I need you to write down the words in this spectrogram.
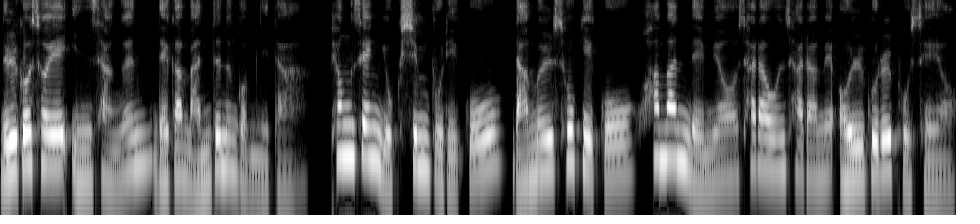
늙어서의 인상은 내가 만드는 겁니다. 평생 욕심 부리고 남을 속이고 화만 내며 살아온 사람의 얼굴을 보세요.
